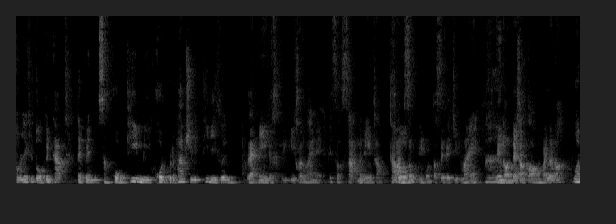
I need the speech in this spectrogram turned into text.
ตัวเลขที่โตขึ้นครับ แต่เป็นสังคมที่มีคนคุณภาพชีวิตที่ดีขึ้น และนี่ก็คืออีคอนไวในเอพิโซดสามนั่นเองครับครับความผมสุขมีผลต่อเศรษฐกิจไหมอ่าแน่นอนได้คำตอบไปแล้วเนาะว่า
